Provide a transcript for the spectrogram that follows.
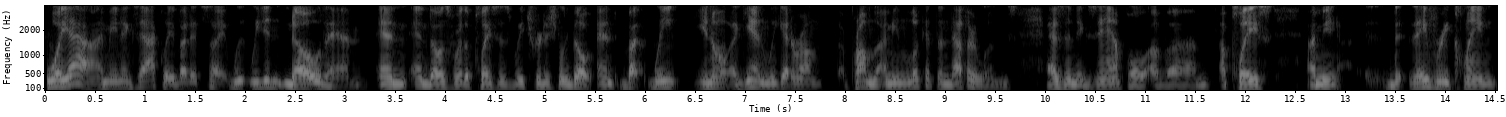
Well, yeah, I mean, exactly. But it's like we, we didn't know then, and and those were the places we traditionally built. And but we, you know, again, we get around a problem. I mean, look at the Netherlands as an example of um, a place. I mean, they've reclaimed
